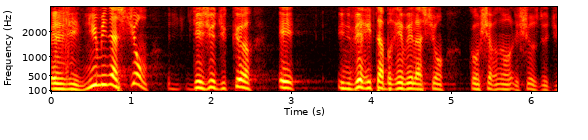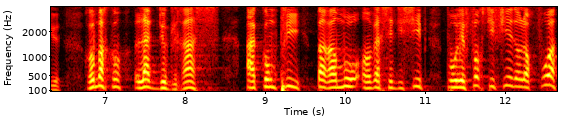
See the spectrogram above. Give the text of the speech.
l'illumination des yeux du cœur est une véritable révélation concernant les choses de Dieu. Remarquons l'acte de grâce accompli par amour envers ses disciples pour les fortifier dans leur foi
